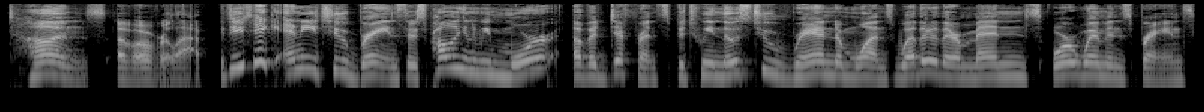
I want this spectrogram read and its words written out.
tons of overlap. If you take any two brains, there's probably going to be more of a difference between those two random ones, whether they're men's or women's brains,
